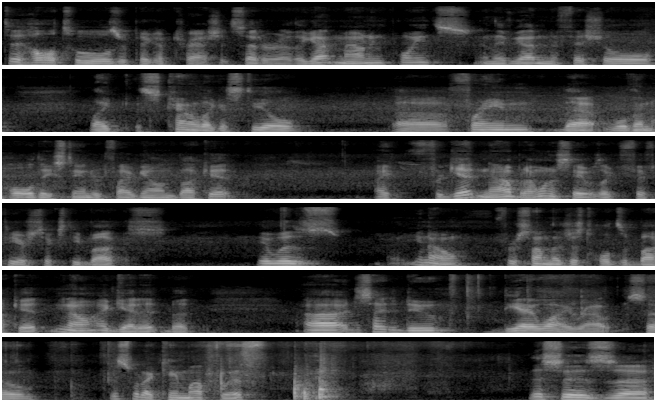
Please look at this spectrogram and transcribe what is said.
to haul tools or pick up trash, etc. They got mounting points, and they've got an official, like it's kind of like a steel uh, frame that will then hold a standard five gallon bucket. I forget now, but I want to say it was like 50 or 60 bucks. It was, you know, for some that just holds a bucket, you know, I get it, but uh, I decided to do DIY route. So this is what I came up with. This is, uh,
